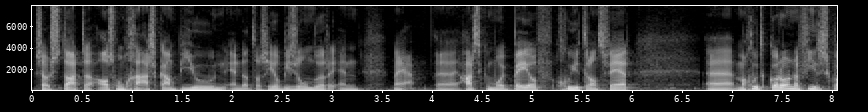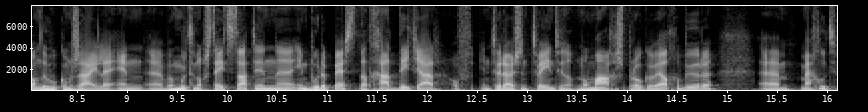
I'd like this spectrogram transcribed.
zou starten als Hongaars kampioen. En dat was heel bijzonder. En nou ja, eh, hartstikke mooi payoff, goede transfer. Maar goed, coronavirus kwam de hoek omzeilen en eh, we moeten nog steeds starten in, uh, in Budapest. Dat gaat dit jaar, of in 2022, normaal gesproken wel gebeuren. Um, maar goed,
